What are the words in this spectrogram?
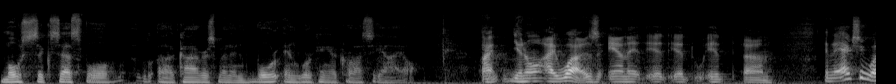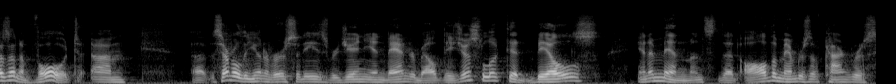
most successful uh, congressmen in, vote, in working across the aisle. I, you know, I was, and it it it, it um, and it actually wasn't a vote. Um, uh, several of the universities, Virginia and Vanderbilt, they just looked at bills and amendments that all the members of Congress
